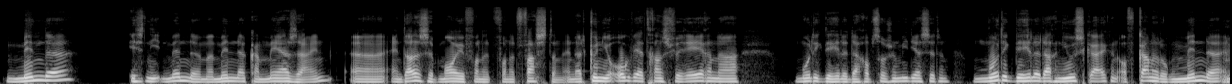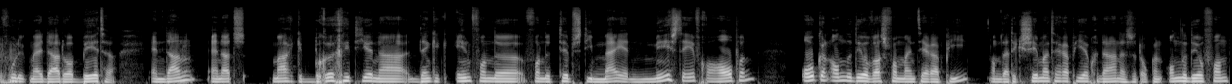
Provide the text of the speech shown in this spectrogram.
minder is niet minder, maar minder kan meer zijn. Eh, en dat is het mooie van het, van het vasten. En dat kun je ook weer transfereren naar, moet ik de hele dag op social media zitten? Moet ik de hele dag nieuws kijken? Of kan het ook minder en Mhm. voel ik mij daardoor beter? En dan, en dat maak ik het bruggetje naar, denk ik, een van de, van de tips die mij het meeste heeft geholpen. Ook een onderdeel was van mijn therapie, omdat ik therapie heb gedaan, is het ook een onderdeel van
